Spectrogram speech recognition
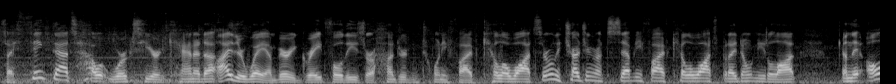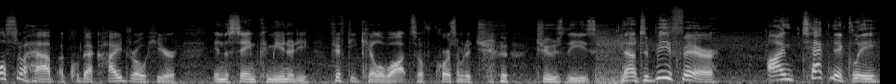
So I think that's how it works here in Canada. Either way, I'm very grateful. These are 125 kilowatts. They're only charging around 75 kilowatts, but I don't need a lot. And they also have a Quebec Hydro here in the same community, 50 kilowatts. So of course I'm going to cho choose these. Now to be fair, I'm technically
